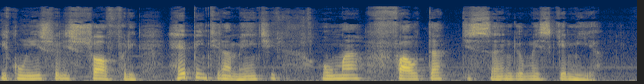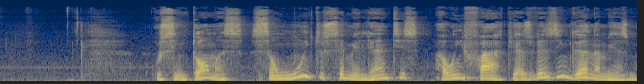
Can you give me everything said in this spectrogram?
e com isso ele sofre repentinamente uma falta de sangue, uma isquemia. Os sintomas são muito semelhantes ao infarto e às vezes engana mesmo.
